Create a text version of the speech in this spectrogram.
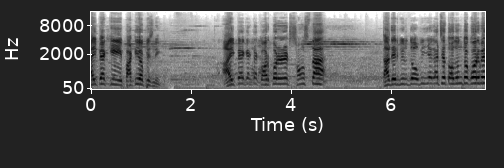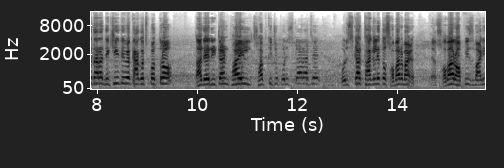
আইপ্যাক কি পার্টি অফিস নেই আইপ্যাক একটা কর্পোরেট সংস্থা। তাদের বিরুদ্ধে অভিযোগ আছে তদন্ত করবে তারা দেখিয়ে দেবে কাগজপত্র। তাদের রিটার্ন ফাইল সব কিছু পরিষ্কার আছে। পরিষ্কার থাকলে তো সবার সবার অফিস বাড়ি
